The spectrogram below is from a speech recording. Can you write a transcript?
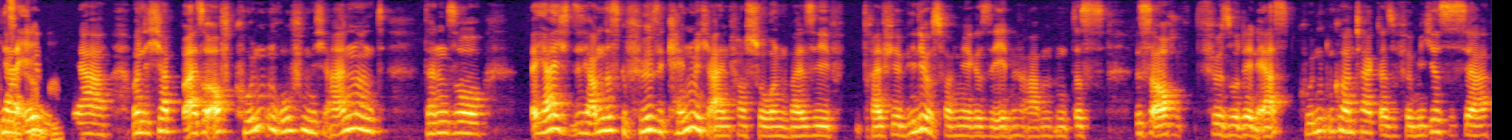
Ja, benutzen kann, eben, ne? ja. Und ich habe also oft Kunden rufen mich an und dann so ja, ich sie haben das Gefühl, sie kennen mich einfach schon, weil sie 3, 4 Videos von mir gesehen haben. Und das ist auch für so den ersten Kundenkontakt also, für mich ist es ja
